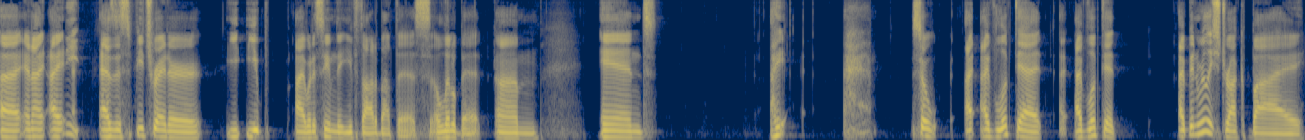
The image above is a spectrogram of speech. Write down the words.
uh, and I, I as a speechwriter, you, you, I would assume that you've thought about this a little bit. Um, and I, so I, I've looked at, I've looked at, I've been really struck by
